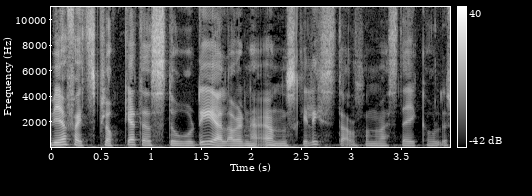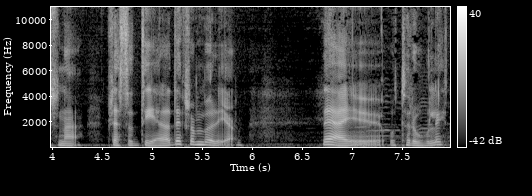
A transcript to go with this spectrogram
vi har faktiskt plockat en stor del av den här önskelistan som de här stakeholdersna presenterade från början. Det är ju otroligt.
